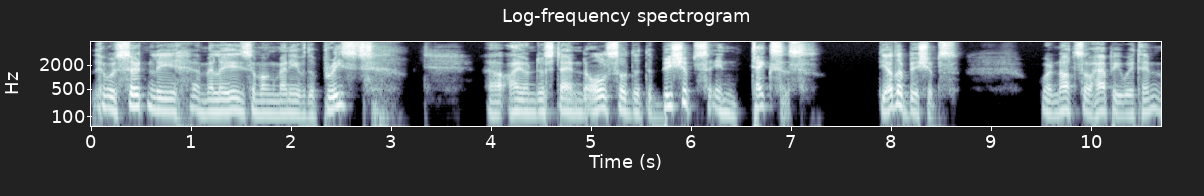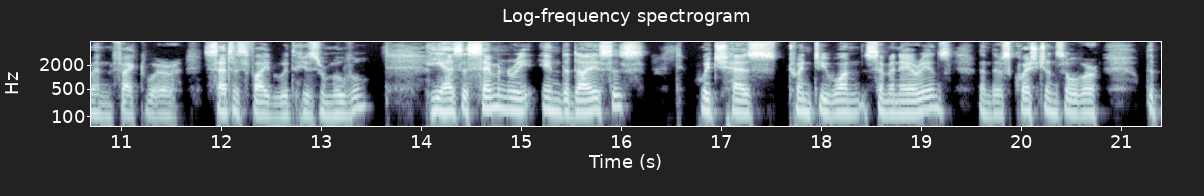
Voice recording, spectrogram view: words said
there was certainly a malaise among many of the priests. Uh, I understand also that the bishops in Texas, the other bishops, were not so happy with him. In fact, were satisfied with his removal. He has a seminary in the diocese, which has 21 seminarians, and there's questions over the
